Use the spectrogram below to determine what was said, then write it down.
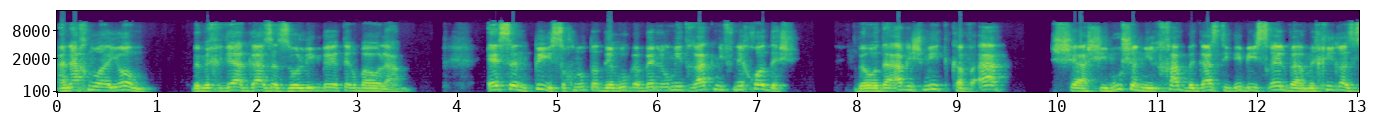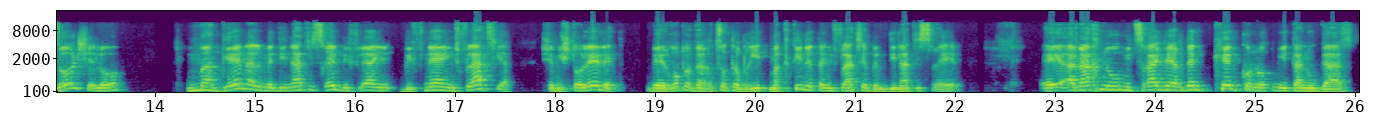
אנחנו היום במחירי הגז הזולים ביותר בעולם, S&P, סוכנות הדירוג הבינלאומית, רק לפני חודש, בהודעה רשמית קבעה שהשימוש הנרחב בגז טבעי בישראל והמחיר הזול שלו מגן על מדינת ישראל בפני, בפני האינפלציה שמשתוללת באירופה וארצות הברית, מקטין את האינפלציה במדינת ישראל. אה, אנחנו, מצרים וירדן כן קונות מאיתנו גז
